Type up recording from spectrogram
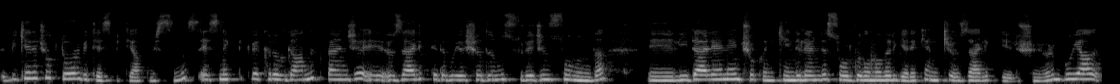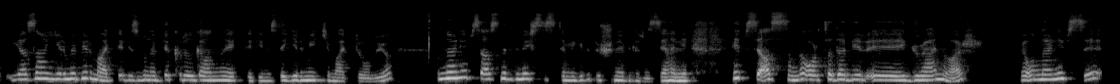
bir kere çok doğru bir tespit yapmışsınız. Esneklik ve kırılganlık bence e, özellikle de bu yaşadığımız sürecin sonunda e, liderlerin en çok hani kendilerinde sorgulamaları gereken iki özellik diye düşünüyorum. Bu ya, yazan 21 madde biz buna bir de kırılganlığı eklediğimizde 22 madde oluyor. Bunların hepsi aslında güneş sistemi gibi düşünebiliriz. Yani hepsi aslında ortada bir e, güven var ve onların hepsi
